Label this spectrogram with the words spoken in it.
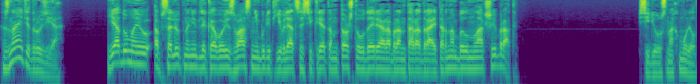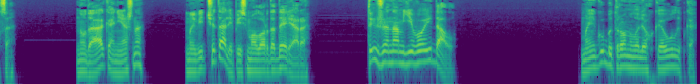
Знаете, друзья, я думаю, абсолютно ни для кого из вас не будет являться секретом то, что у Дериара Брантара Драйтерна был младший брат. Сидиус нахмурился. Ну да, конечно. Мы ведь читали письмо лорда Дериара. Ты же нам его и дал. Мои губы тронула легкая улыбка.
